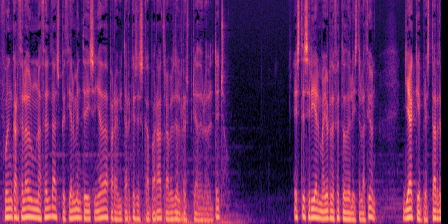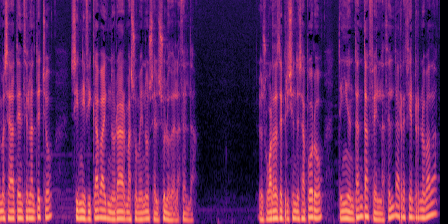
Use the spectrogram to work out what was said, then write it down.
fue encarcelado en una celda especialmente diseñada para evitar que se escapara a través del respiradero del techo. Este sería el mayor defecto de la instalación, ya que prestar demasiada atención al techo significaba ignorar más o menos el suelo de la celda. Los guardas de prisión de Sapporo tenían tanta fe en la celda recién renovada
